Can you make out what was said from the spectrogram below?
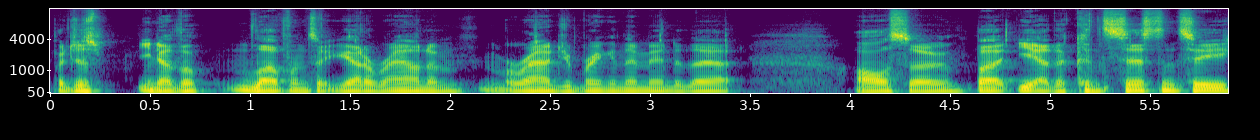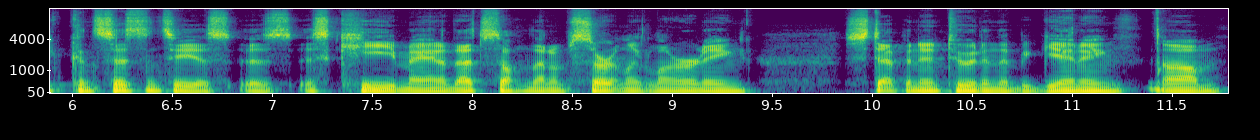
but just, you know, the loved ones that you got around them, around you, bringing them into that also. But yeah, the consistency, consistency is, is, is key, man. And that's something that I'm certainly learning, stepping into it in the beginning. Um,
